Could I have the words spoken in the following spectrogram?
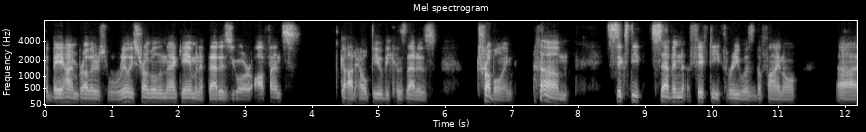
The Boeheim brothers really struggled in that game. And if that is your offense, God help you because that is troubling. Um, 67 53 was the final. Uh,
